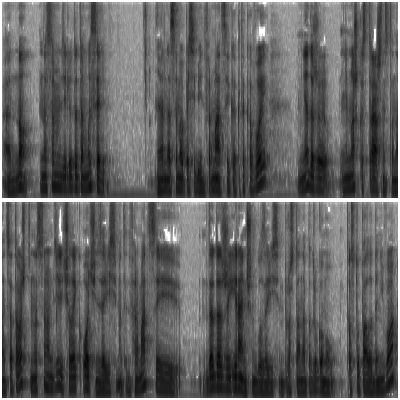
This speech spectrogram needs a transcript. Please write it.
А, но на самом деле вот эта мысль, наверное, самой по себе информации как таковой – мне даже немножко страшно становится от того, что на самом деле человек очень зависим от информации, да даже и раньше он был зависим, просто она по-другому поступала до него,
